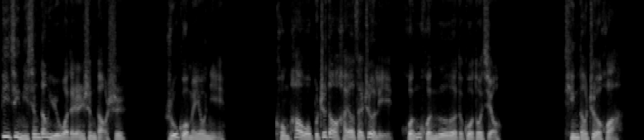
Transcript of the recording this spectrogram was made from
毕竟你相当于我的人生导师。如果没有你，恐怕我不知道还要在这里浑浑噩噩的过多久。听到这话，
